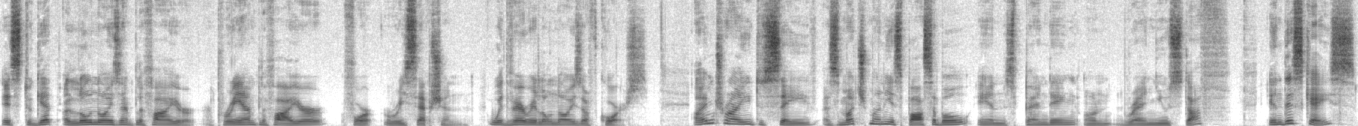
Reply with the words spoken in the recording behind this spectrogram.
is to get a low noise amplifier, a preamplifier for reception, with very low noise of course. I'm trying to save as much money as possible in spending on brand new stuff. In this case,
